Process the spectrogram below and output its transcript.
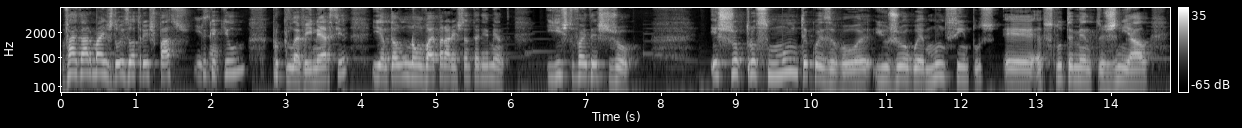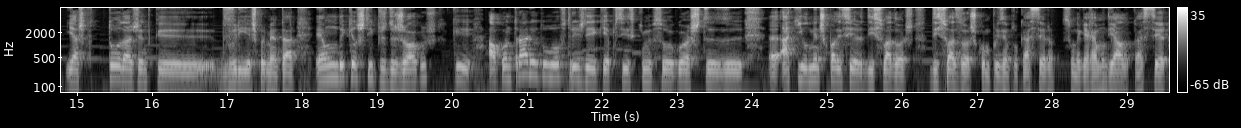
vai dar mais dois ou três passos Exato. do que aquilo, porque leva inércia e então não vai parar instantaneamente. E isto vai deste jogo. Este jogo trouxe muita coisa boa e o jogo é muito simples, é absolutamente genial e acho que toda a gente que deveria experimentar. É um daqueles tipos de jogos que, ao contrário do Wolf 3D, que é preciso que uma pessoa goste de. Uh, há aqui elementos que podem ser dissuadores, dissuasores, como por exemplo o caso de ser Segunda Guerra Mundial, o caso de ser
